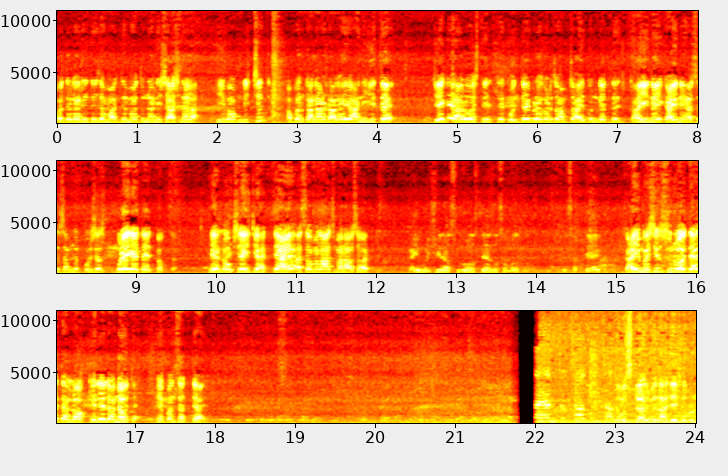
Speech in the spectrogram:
पत्रकारितेच्या माध्यमातून आणि शासनाला ही बाब निश्चित आपण कानावर टाकावी. आणि इथे जे काही आरोप असतील ते कोणत्याही प्रकारचं आमचं ऐकून घेत नाही काही नाही काही नाही असं समजून प्रोसेस पुढे घेत आहेत फक्त. हे लोकशाहीची हत्या आहे असं मला आज म्हणावंसं वाटतं. काही मशीना सुरू असल्याचं समजलं हे सत्य आहे काही मशीन सुरू होत्या त्या लॉक केलेल्या नव्हत्या. हे पण सत्य आहे. नमस्कार मी राजेश अरुण.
